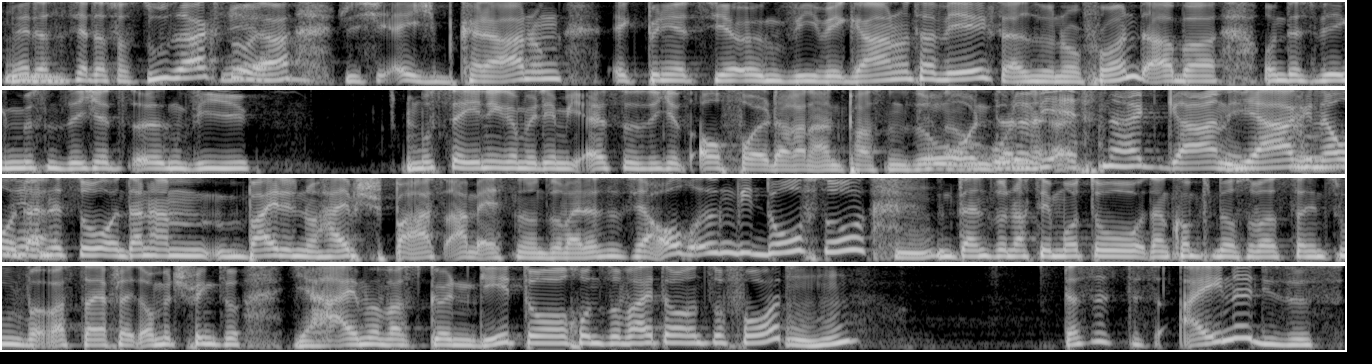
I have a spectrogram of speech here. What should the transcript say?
Ne, das ist ja das, was du sagst, so, ja. Ich, ich, keine Ahnung, ich bin jetzt hier irgendwie vegan unterwegs, also no front, aber und deswegen müssen sich jetzt irgendwie muss derjenige, mit dem ich esse, sich jetzt auch voll daran anpassen. So. Genau. Und dann, Oder wir essen halt gar nicht. ja, so. genau. Und dann Ja. ist so, und dann haben beide nur halb Spaß am Essen und so weiter. Das ist ja auch irgendwie doof so. Mhm. Und dann so nach dem Motto, dann kommt noch sowas da hinzu, was da ja vielleicht auch mitschwingt, so, ja, einmal was gönnen geht doch und so weiter und so fort. Mhm. Das ist das eine, dieses,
